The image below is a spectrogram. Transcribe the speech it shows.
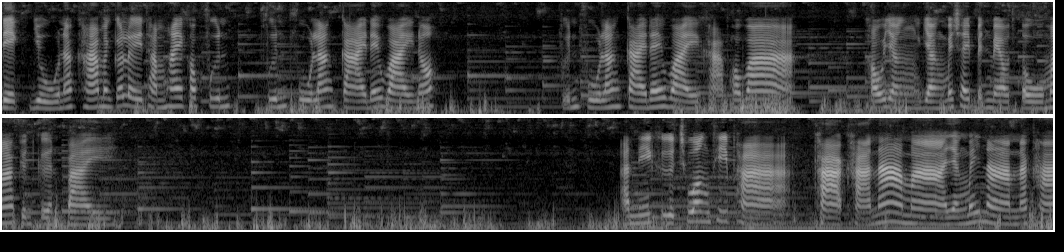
เด็กอยู่นะคะ มันก็เลยทำให้เขาฟื้นฟื้นฟูร่างกายได้ไวเนาะฟื้นฟูร่างกายได้ไวค่ะ เพราะว่าเขายังยังไม่ใช่เป็นแมวโตมากจนเกินไป อันนี้คือช่วงที่ผ่าผ่าขาหน้ามายังไม่นานนะคะ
